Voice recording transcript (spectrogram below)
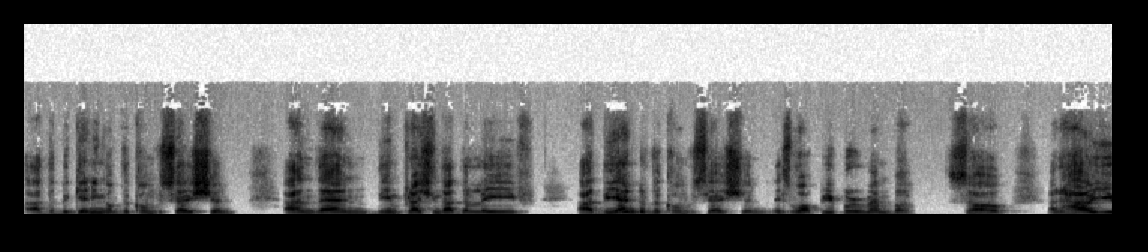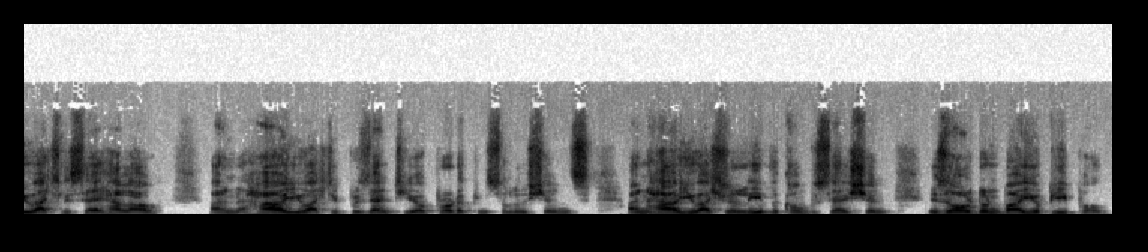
at the beginning of the conversation, and then the impression that they leave at the end of the conversation is what people remember. So, and how you actually say hello, and how you actually present your product and solutions, and how you actually leave the conversation is all done by your people.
